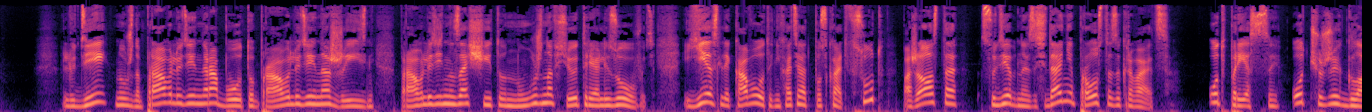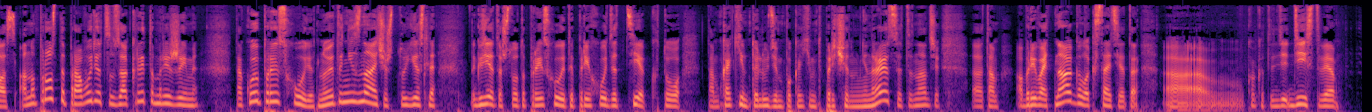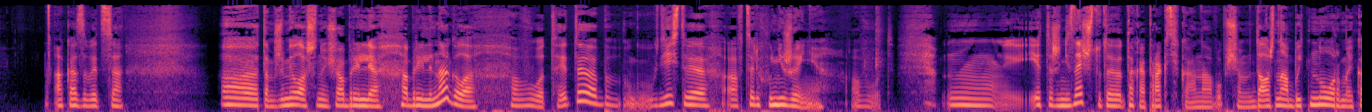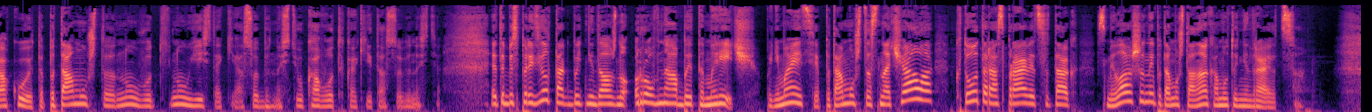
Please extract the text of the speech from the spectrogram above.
Людей нужно право людей на работу, право людей на жизнь, право людей на защиту. Нужно все это реализовывать. Если кого-то не хотят пускать в суд, пожалуйста, судебное заседание просто закрывается от прессы, от чужих глаз. Оно просто проводится в закрытом режиме. Такое происходит. Но это не значит, что если где-то что-то происходит и приходят те, кто там каким-то людям по каким-то причинам не нравится, это надо э, там обревать наголо. Кстати, это э, как это действие оказывается э, там же Милашину еще обрели, обрели наголо, вот, это действие в целях унижения вот. Это же не значит, что такая практика, она, в общем, должна быть нормой какой-то, потому что, ну, вот, ну, есть такие особенности, у кого-то какие-то особенности. Это беспредел, так быть не должно. Ровно об этом и речь, понимаете? Потому что сначала кто-то расправится так с Милашиной, потому что она кому-то не нравится.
